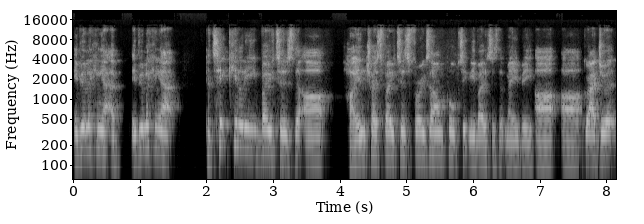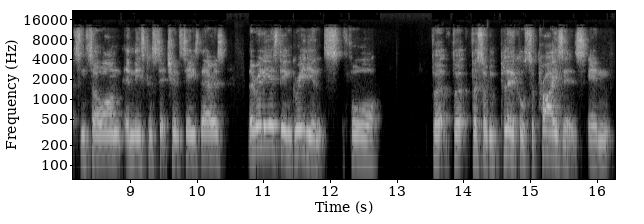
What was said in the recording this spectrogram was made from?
if you're looking at a, if you're looking at particularly voters that are high interest voters, for example, particularly voters that maybe are, are graduates and so on in these constituencies, there is there really is the ingredients for for, for, for some political surprises in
